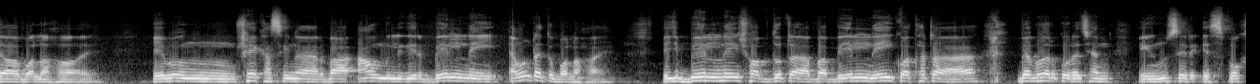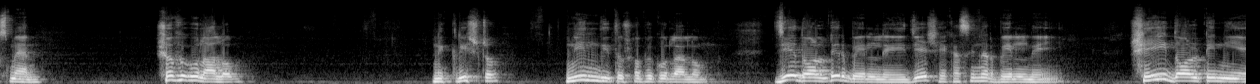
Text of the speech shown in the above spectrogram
যাওয়া বলা হয় এবং শেখ হাসিনার বা আওয়ামী লীগের বেল নেই, এমনটাই তো বলা হয়। এই যে বেল নেই শব্দটা বা বেল নেই কথাটা ব্যবহার করেছেন ইউনুসের স্পোক্সম্যান শফিকুল আলম। নিকৃষ্ট, নিন্দিত শফিকুল আলম। যে দলটির বেল নেই, যে শেখ হাসিনার বেল নেই, সেই দলটি নিয়ে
